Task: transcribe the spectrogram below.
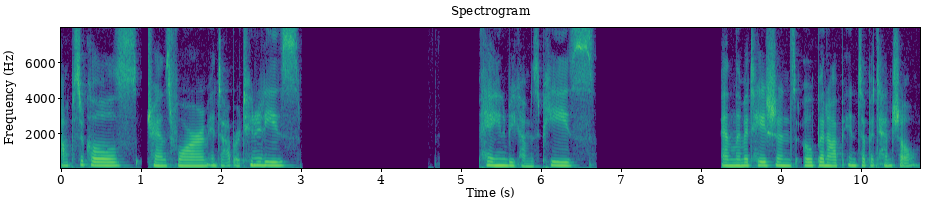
Obstacles transform into opportunities. Pain becomes peace. And limitations open up into potential.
